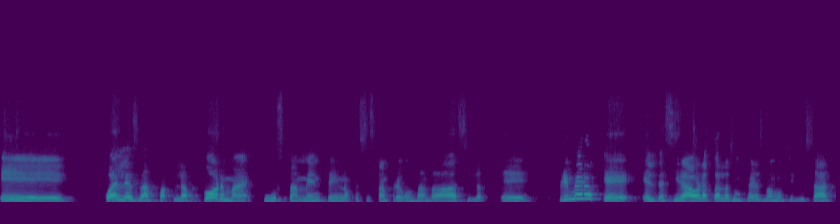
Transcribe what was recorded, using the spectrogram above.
eh, cuál es la, la, forma justamente en lo que se están preguntando. Ah, si eh, primero que el decir ahora todas las mujeres van a utilizar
